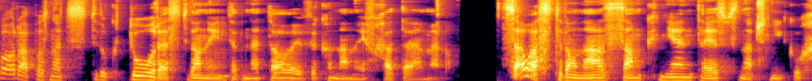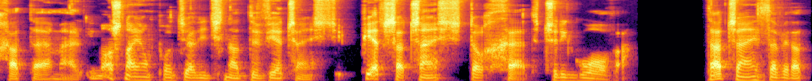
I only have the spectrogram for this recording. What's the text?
Pora poznać strukturę strony internetowej wykonanej w HTML. Cała strona zamknięta jest w znaczniku HTML i można ją podzielić na dwie części. Pierwsza część to head, czyli głowa. Ta część zawiera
